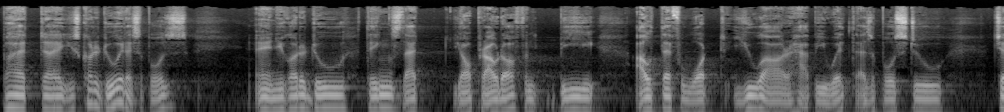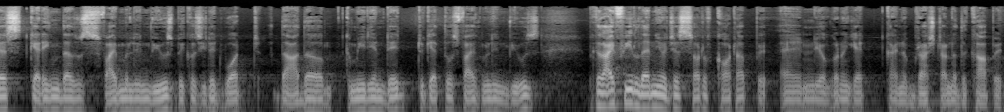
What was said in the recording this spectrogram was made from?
But uh, you just got to do it, I suppose. And you've got to do things that you're proud of and be out there for what you are happy with, as opposed to just getting those 5 million views because you did what the other comedian did to get those 5 million views because I feel then you're just sort of caught up and you're going to get kind of brushed under the carpet.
